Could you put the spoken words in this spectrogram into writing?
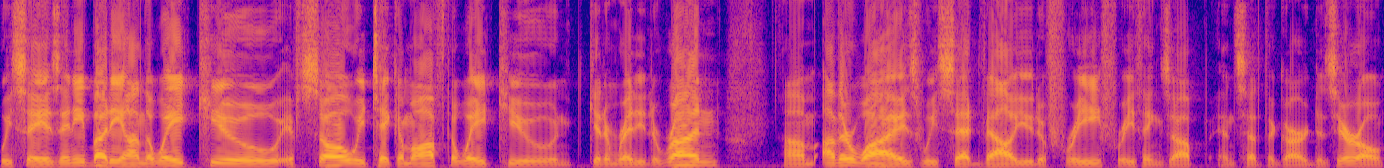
we say, is anybody on the wait queue? If so, we take them off the wait queue and get them ready to run. Um, otherwise, we set value to free, free things up, and set the guard to zero.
